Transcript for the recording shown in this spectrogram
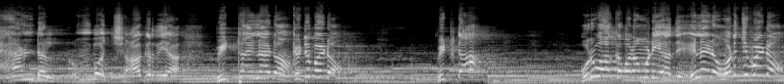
ஹேண்டல் ரொம்ப ஜாகிரதையா விட்டா என்ன ஆயிடும்? கெட்டு போயிடும். விட்டா உருவாக்கப்பட முடியாது. என்ன ஆயிடும்? உடஞ்சு போயிடும்.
